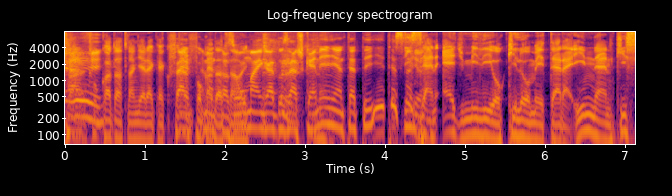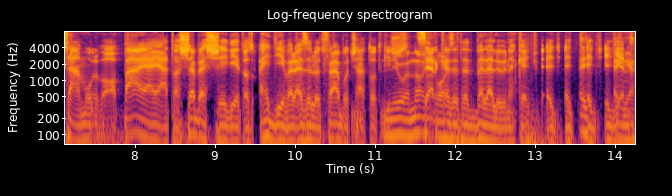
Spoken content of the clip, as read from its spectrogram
Felfoghatatlan gyerekek, Ment az oh my godozás keményen, tehát így ez nagyon- 11 millió kilométerre innen kiszámolva a pályáját, a sebességét, az egy évvel ezelőtt felbocsátott kis Jó, szerkezetet belelőnek egy, egy, egy, egy, egy, egy ilyen igen.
